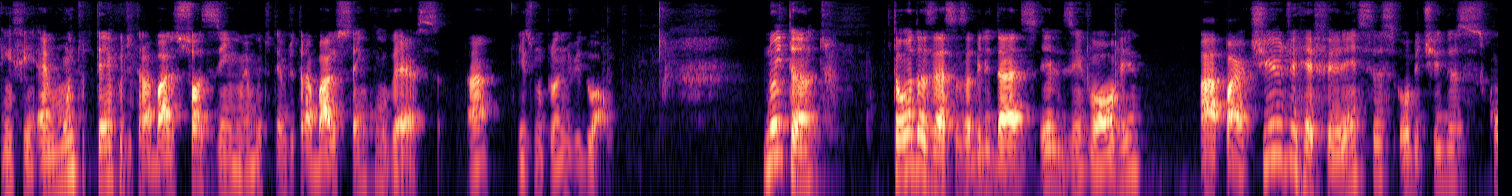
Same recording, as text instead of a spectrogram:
Enfim, é muito tempo de trabalho sozinho, é muito tempo de trabalho sem conversa, tá? Isso no plano individual. No entanto, todas essas habilidades ele desenvolve a partir de referências obtidas com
